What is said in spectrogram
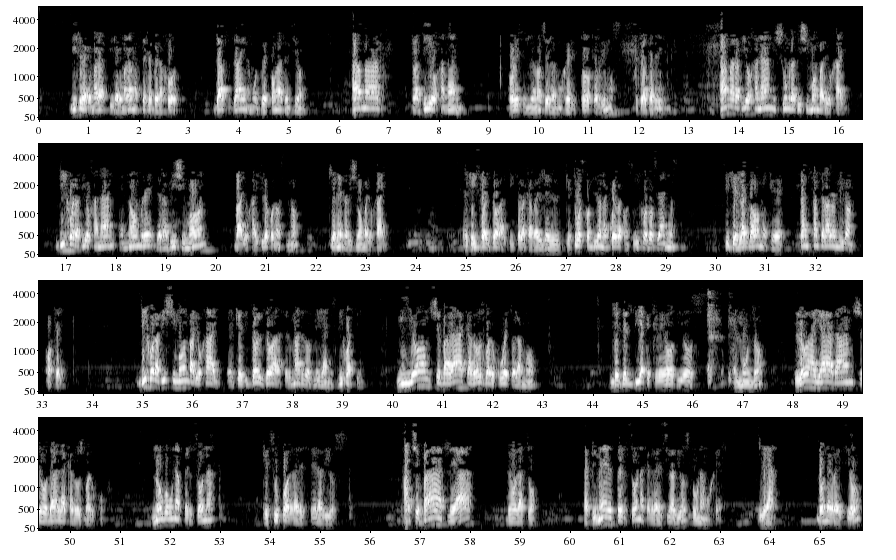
Dice la Gemara, si la Gemara Maseje Berajot, Daf Zain Amudbe, ponga atención. Amar Rabío Hanan. Hoy es la noche de las mujeres. Todo lo que abrimos se trata de ello. Amar Rabío Hanan Mishum Rabbi Shimon Bar Dijo Rabío Hanan en nombre de Rabbi Shimon Bar Yochai. lo conocen, ¿no? ¿Quién es Rabbi Shimon Bar El que hizo el Zohar, el que hizo la el del, que estuvo escondido en la cueva con su hijo 12 años y que el Agbaome, que está, enterrado en Mirón. Ok. Dijo Rabbi Shimon Bar el que editó el Zohar hace más de dos mil años, dijo así. Miyom Shebara Kadosh Baruchu Olamo, desde el día que creó Dios el mundo, lo haya Adam Sheodala Kadosh Baruchu. No hubo una persona que supo agradecer a Dios. Hachebat Lea Beolato. La primera persona que agradeció a Dios fue una mujer, Lea. ¿Dónde agradeció?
